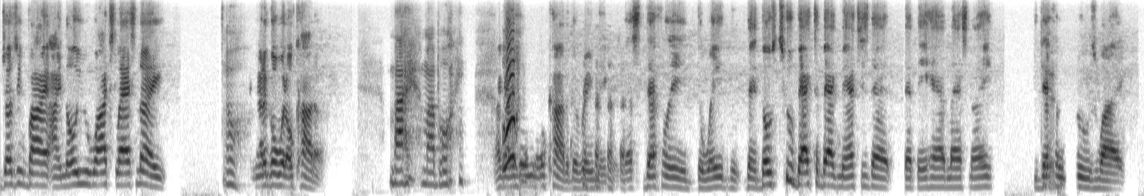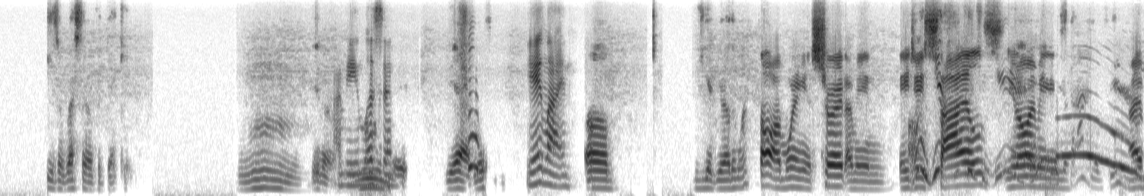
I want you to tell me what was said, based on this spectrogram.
judging by I know you watched last night, Oh, I gotta go with Okada. My my boy. I got to go with Okada, the Rainmaker. That's definitely the way that, that those two back-to-back matches that that they had last night. He definitely proves why he's a wrestler of the decade. Mm. You know. I mean, listen. Yeah. Sure. Listen. You ain't lying. Um, did you get your other one? Oh, I'm wearing his shirt. I mean, AJ Oh, yes, Styles. yeah, you know, what I mean, Styles, I've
